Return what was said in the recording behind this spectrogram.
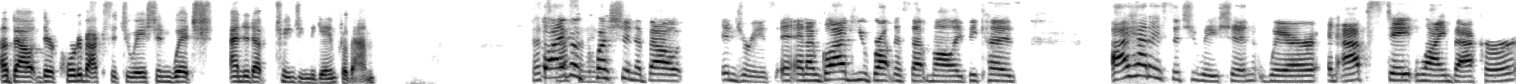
about their quarterback situation, which ended up changing the game for them. That's so I have a question about injuries, and I'm glad you brought this up, Molly, because I had a situation where an App State linebacker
